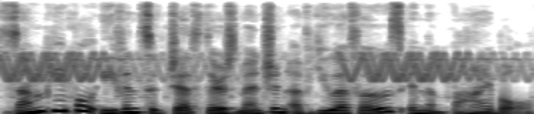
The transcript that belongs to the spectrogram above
some people even suggest there's mention of UFOs in the Bible.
